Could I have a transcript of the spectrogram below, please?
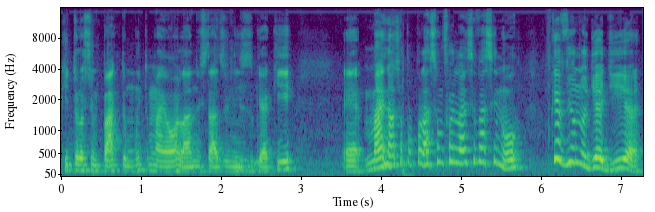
que trouxe um impacto muito maior lá nos Estados Unidos do que aqui. É, mas nossa população foi lá e se vacinou. Porque viu no dia a dia,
